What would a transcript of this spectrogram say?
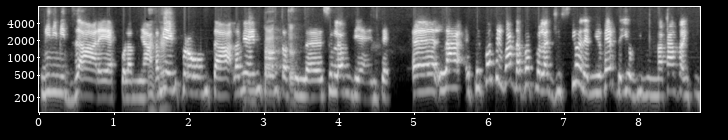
minimizzare ecco, la, mia, la mia mhm. impronta, la mia impronta sul, sull'ambiente. Eh, la, per quanto riguarda proprio la gestione del mio verde, io vivo in una casa in cui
